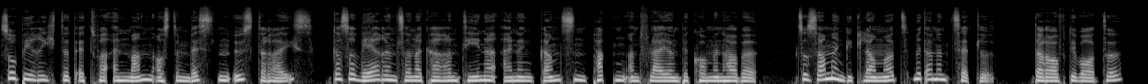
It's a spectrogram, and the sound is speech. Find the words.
So berichtet etwa ein Mann aus dem Westen Österreichs, dass er während seiner Quarantäne einen ganzen Packen an Flyern bekommen habe – zusammengeklammert mit einem Zettel, darauf die Worte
